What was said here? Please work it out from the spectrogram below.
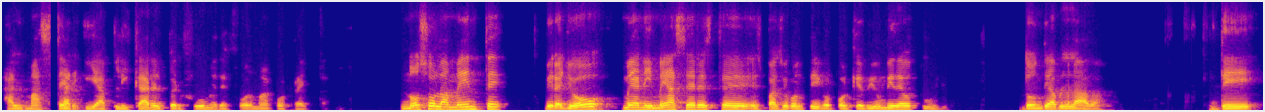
almacenar y aplicar el perfume de forma correcta? No solamente, mira, yo me animé a hacer este espacio contigo porque vi un video tuyo donde hablaba de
